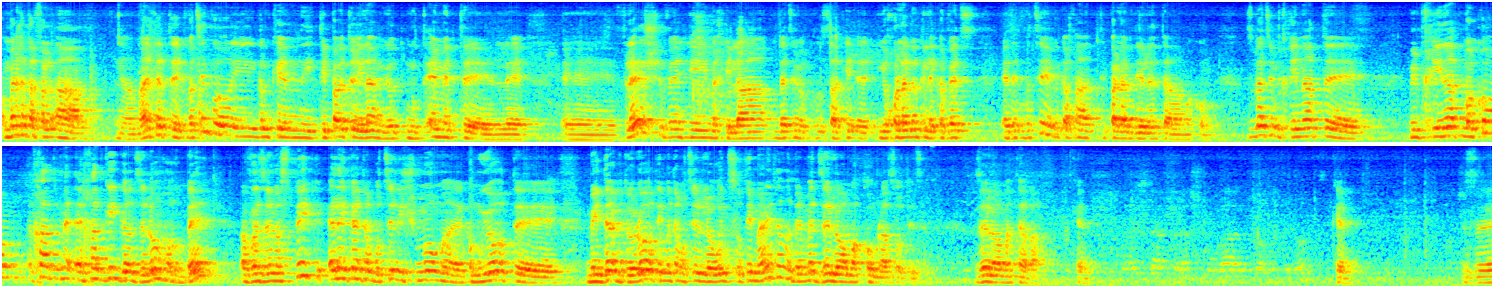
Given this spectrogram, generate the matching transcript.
המערכת, המערכת קבצים פה היא גם כן, היא טיפה יותר עילה, היא מותאמת פלאש, והיא מכילה, בעצם היא יכולה גם לקבץ את הקבצים וככה טיפה להגדיל את המקום. אז בעצם מבחינת, מבחינת מקום, 1 גיגה זה לא הרבה, אבל זה מספיק, אלא אם כן אתם רוצים לשמור כמויות מידע גדולות, אם אתם רוצים להוריד סרטים מהאינטרנט, באמת זה לא המקום לעשות את זה. זה לא המטרה, כן. כן. זה,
